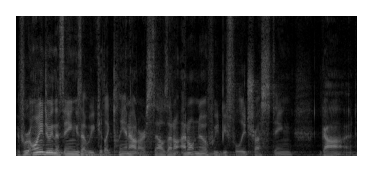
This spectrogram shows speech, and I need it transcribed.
If we're only doing the things that we could like plan out ourselves, I don't, I don't know if we'd be fully trusting God.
